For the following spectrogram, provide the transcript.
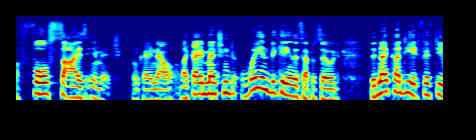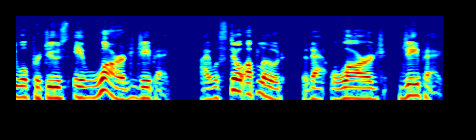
a full size image. Okay. Now, like I mentioned way in the beginning of this episode, the Nikon D850 will produce a large JPEG. I will still upload that large JPEG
